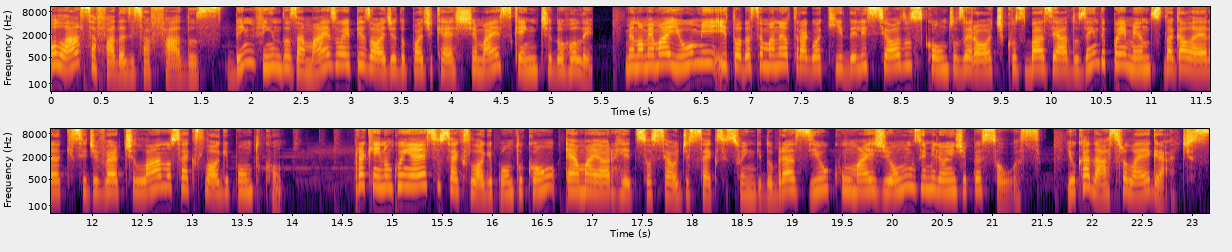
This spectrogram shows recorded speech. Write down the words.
Olá, safadas e safados! Bem-vindos a mais um episódio do podcast mais quente do rolê. Meu nome é Mayumi e toda semana eu trago aqui deliciosos contos eróticos baseados em depoimentos da galera que se diverte lá no sexlog.com. Para quem não conhece, o sexlog.com é a maior rede social de sexo e swing do Brasil, com mais de 11 milhões de pessoas. E o cadastro lá é grátis.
